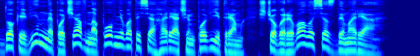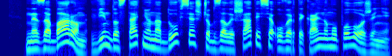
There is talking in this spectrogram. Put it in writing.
доки він не почав наповнюватися гарячим повітрям, що виривалося з димаря. Незабаром він достатньо надувся, щоб залишатися у вертикальному положенні,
